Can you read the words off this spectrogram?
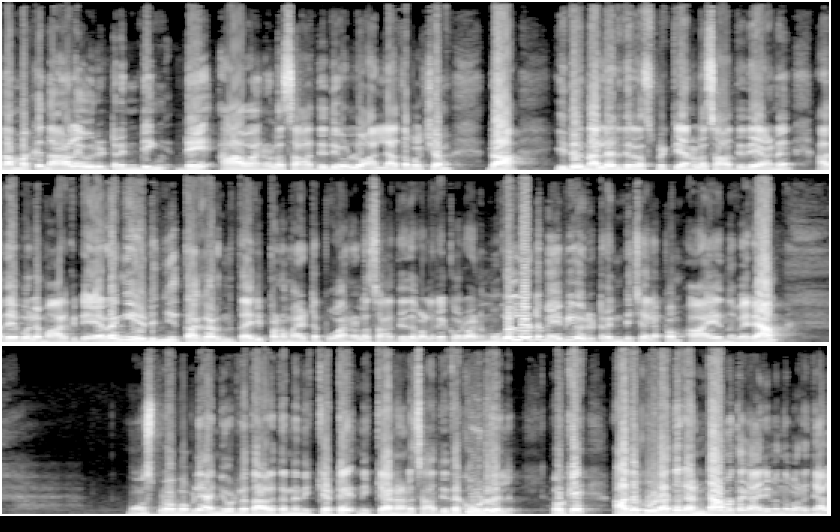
നമുക്ക് നാളെ ഒരു ട്രെൻഡിങ് ഡേ ആവാനുള്ള സാധ്യതയുള്ളൂ. അല്ലാത്ത പക്ഷം ദാ ഇത് നല്ല രീതിയിൽ റെസ്പെക്ട് ചെയ്യാനുള്ള സാധ്യതയാണ്. അതേപോലെ മാർക്കറ്റ് ഇറങ്ങി ഇടിഞ്ഞ് തകർന്ന് തരിപ്പണമായിട്ട് പോകാനുള്ള സാധ്യത വളരെ കുറവാണ്. മുകളിലോട്ട് മേ ബി ഒരു ട്രെൻഡ് ചിലപ്പം ആയെന്ന് വരാം. മോസ്റ്റ് പ്രോബബ്ലി അഞ്ഞൂറിന്റെ താഴെ തന്നെ നിൽക്കട്ടെ നിൽക്കാനാണ് സാധ്യത കൂടുതൽ. ഓക്കെ അതുകൂടാതെ രണ്ടാമത്തെ കാര്യമെന്ന് പറഞ്ഞാൽ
